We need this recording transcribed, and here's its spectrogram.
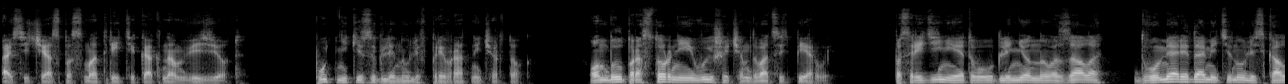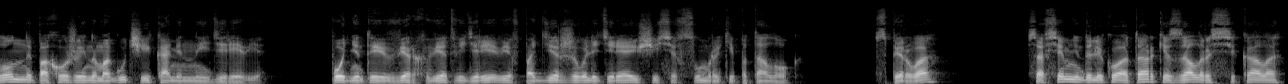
А сейчас посмотрите, как нам везет. Путники заглянули в привратный чертог. Он был просторнее и выше, чем двадцать первый. Посредине этого удлиненного зала двумя рядами тянулись колонны, похожие на могучие каменные деревья. Поднятые вверх ветви деревьев поддерживали теряющийся в сумраке потолок. Сперва, совсем недалеко от арки, зал рассекала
